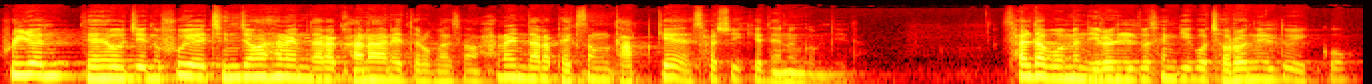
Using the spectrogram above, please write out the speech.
훈련되어진 후에 진정한 하나님 나라 가나안에 들어가서 하나님 나라 백성답게 살 수 있게 되는 겁니다. 살다 보면 이런 일도 생기고 저런 일도 있고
